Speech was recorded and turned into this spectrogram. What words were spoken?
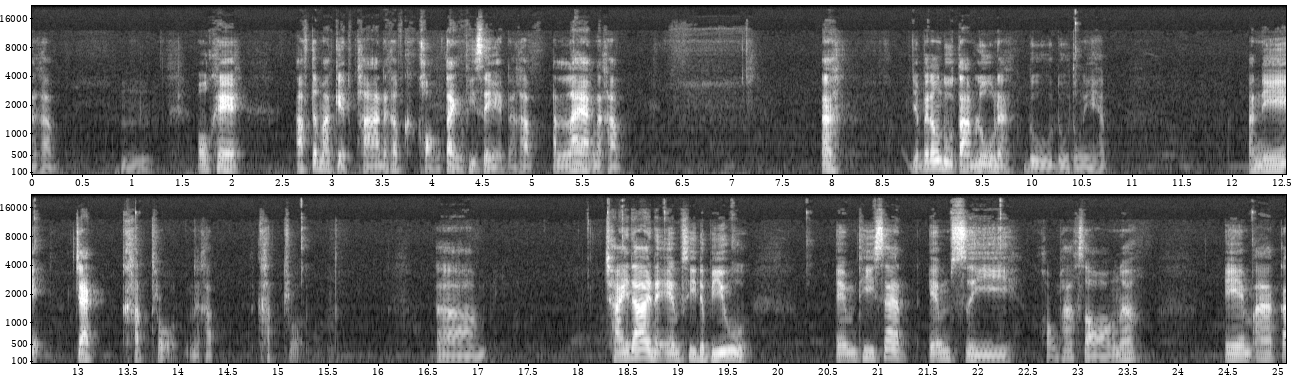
นะครับอืมโอเค after market part นะครับ ของแต่งพิเศษนะครับ อันแรกนะครับ อะอย่าไม่ต้องดูตามรูปนะ ดูดูตรงนี้ครับ อันนี้แจ็คคัตโ r รดนะครับคัตโ r รดใช้ได้ใน MCW MTZ M4 ของภาค2นะ AMR9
